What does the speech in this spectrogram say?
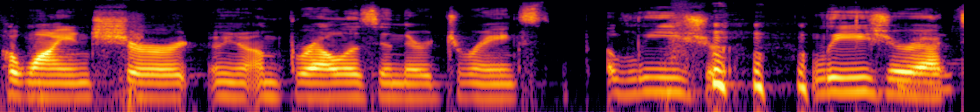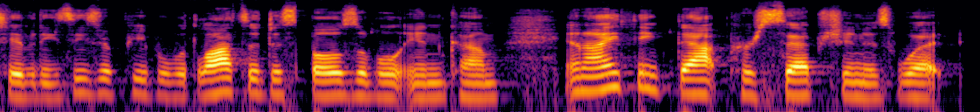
Hawaiian shirt, you know, umbrellas in their drinks. Leisure, leisure activities. These are people with lots of disposable income, and I think that perception is what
